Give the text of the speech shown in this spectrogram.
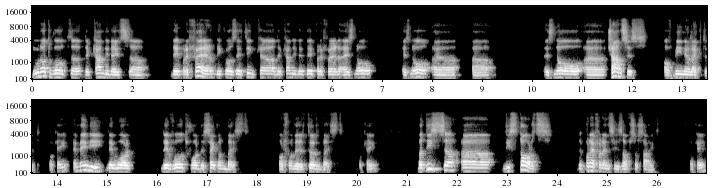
do not vote uh, the candidates they prefer because they think the candidate they prefer has no has no has no chances of being elected. Okay, and maybe they work they vote for the second best or for the third best. Okay, but this uh, uh, distorts the preferences of society. Okay,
